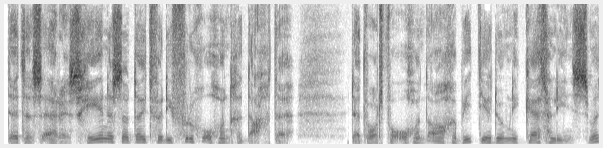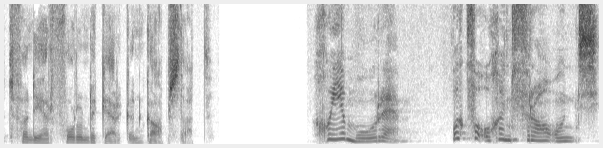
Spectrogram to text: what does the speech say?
Dit is RSG en is nou tyd vir die vroegoggendgedagte. Dit word ver oggend aangebied deur Dominee Kathleen Smit van die Hervormde Kerk in Kaapstad. Goeiemôre. Ook ver oggend vra ons,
